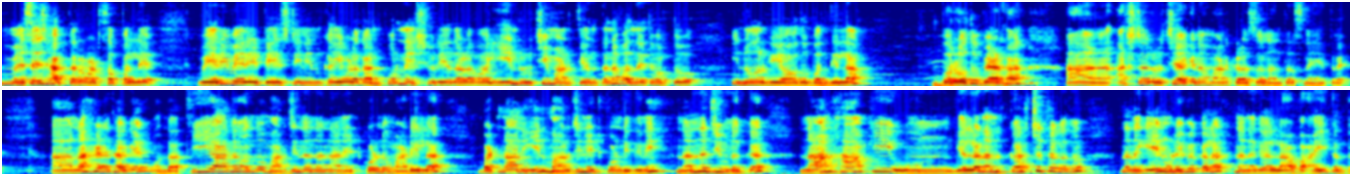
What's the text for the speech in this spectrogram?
ಮೆಸೇಜ್ ಹಾಕ್ತಾರೆ ವಾಟ್ಸಪ್ಪಲ್ಲೇ ವೆರಿ ವೆರಿ ಟೇಸ್ಟಿ ನಿನ್ನ ಕೈ ಒಳಗೆ ಅನ್ನಪೂರ್ಣೇಶ್ವರಿ ಅದಳವ ಏನು ರುಚಿ ಮಾಡ್ತೀಯ ಅಂತನ ಬಂದೈತೆ ಹೊರತು ಇನ್ನೋರ್ಗೆ ಯಾವುದು ಬಂದಿಲ್ಲ. ಬರೋದು ಬೇಡ. ಅಷ್ಟ ರುಚಿಯಾಗಿ ನಾವು ಮಾಡಿ ಕಳ್ಸೋಣಂತ ಸ್ನೇಹಿತರೆ. ಆ, ನಾ ಹೇಳಿದ ಹಾಗೆ ಒಂದು ಅತಿಯಾದ ಒಂದು ಮಾರ್ಜಿನನ್ನು ನಾನು ಇಟ್ಕೊಂಡು ಮಾಡಿಲ್ಲ. ಬಟ್ ನಾನು ಏನು ಮಾರ್ಜಿನ್ ಇಟ್ಕೊಂಡಿದ್ದೀನಿ ನನ್ನ ಜೀವನಕ್ಕೆ ನಾನು ಹಾಕಿ ಎಲ್ಲ ನನ್ನ ಖರ್ಚು ತೆಗೆದು ನನಗೇನು ಉಳಿಬೇಕಲ್ಲ? ನನಗೆ ಲಾಭ ಆಯ್ತಂತ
